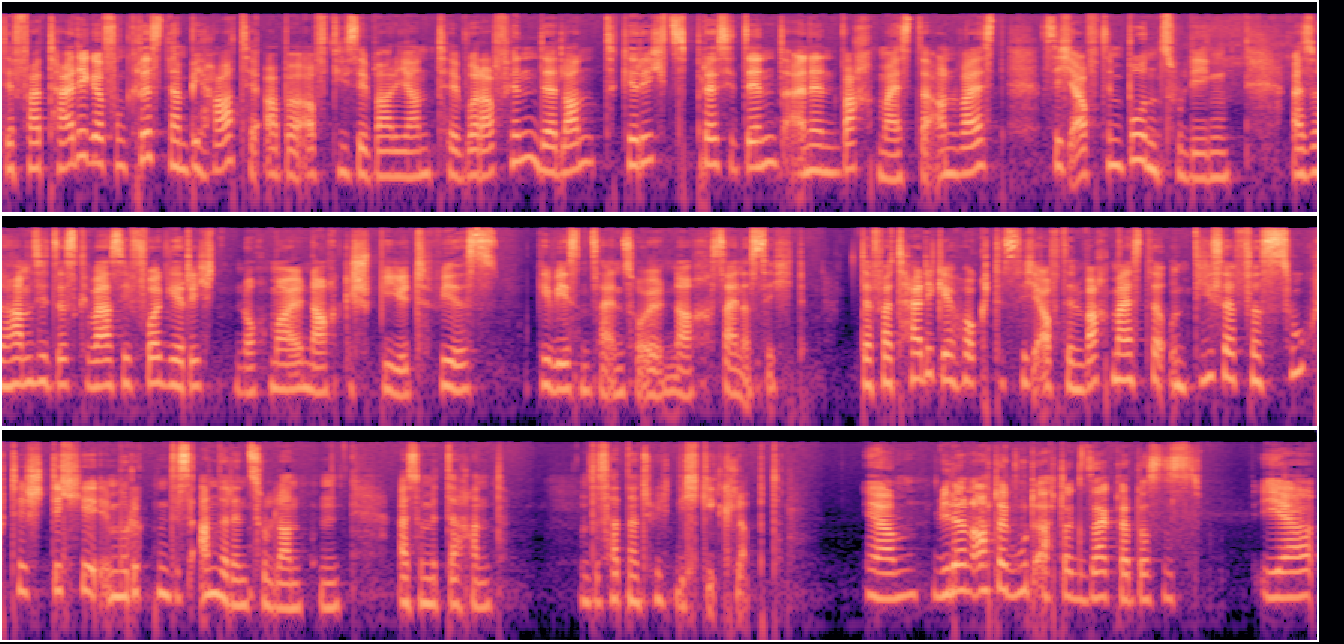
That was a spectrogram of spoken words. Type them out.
Der Verteidiger von Christian beharrte aber auf diese Variante, woraufhin der Landgerichtspräsident einen Wachmeister anweist, sich auf den Boden zu legen. Also haben sie das quasi vor Gericht nochmal nachgespielt, wie es gewesen sein soll nach seiner Sicht. Der Verteidiger hockte sich auf den Wachmeister und dieser versuchte, Stiche im Rücken des anderen zu landen, also mit der Hand. Und das hat natürlich nicht geklappt. Ja, wie dann auch der Gutachter gesagt hat, dass es eher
